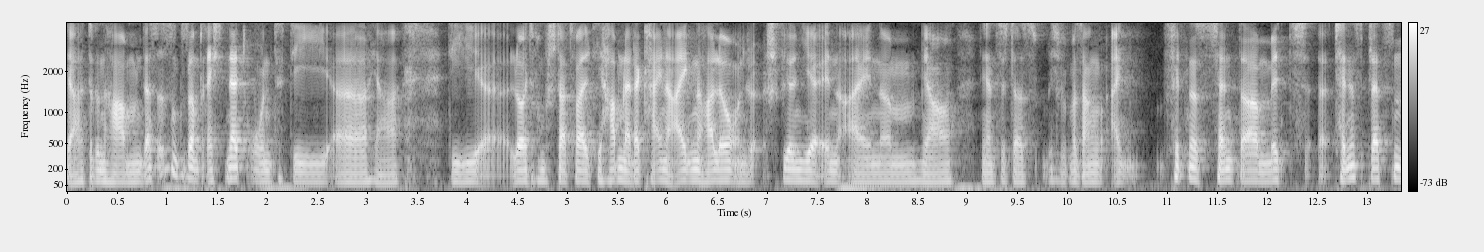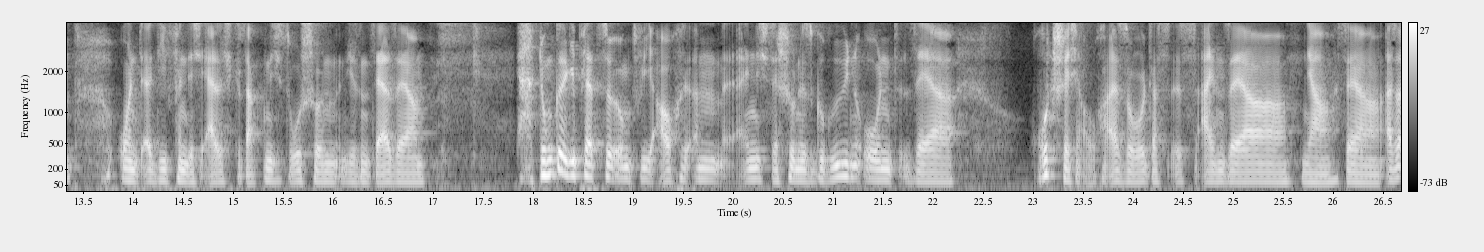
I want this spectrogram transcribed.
da drin haben. Das ist insgesamt recht nett und die, äh, ja, die äh, Leute vom Stadtwald, die haben leider keine eigene Halle und spielen hier in einem, ja, wie nennt sich das? Ich würde mal sagen, ein Fitnesscenter mit äh, Tennisplätzen und äh, die finde ich ehrlich gesagt nicht so schön. Die sind sehr, sehr ja, dunkel, die Plätze irgendwie auch ähm, ein nicht sehr schönes Grün und sehr rutschig auch. Also das ist ein sehr, ja, sehr, also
